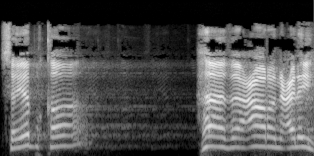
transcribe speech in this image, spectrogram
سيبقى هذا عارا عليه.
